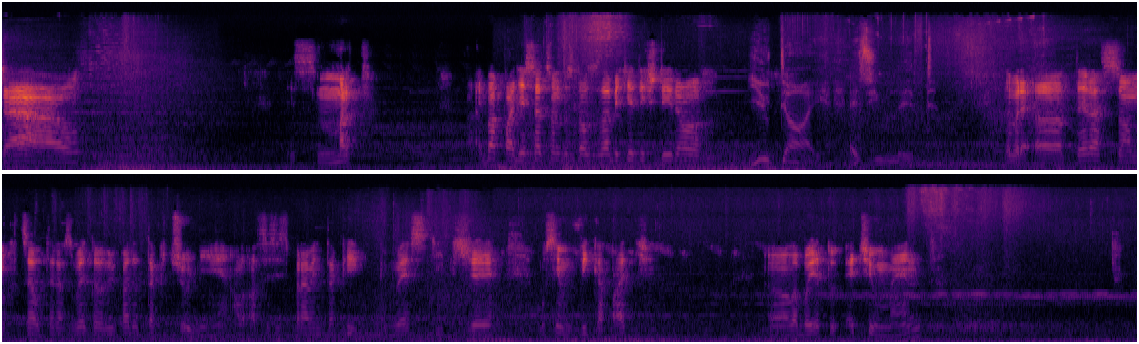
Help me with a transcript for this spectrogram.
Čau. Ty smrt. A iba 50 som dostal za zabitie tých štyroch. You die as you. Dobre, uh, teraz som chcel, teraz bude to vypadať tak čudne, ale asi si spravím taký questik, že musím vykapať, uh, lebo je tu achievement. A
